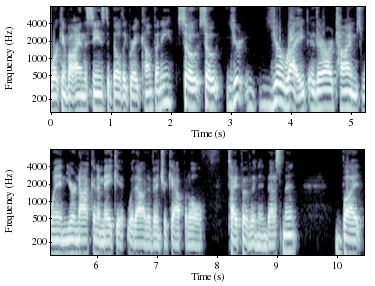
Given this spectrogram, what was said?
working behind the scenes to build a great company. So so you're you're right. There are times when you're not going to make it without a venture capital type of an investment. But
